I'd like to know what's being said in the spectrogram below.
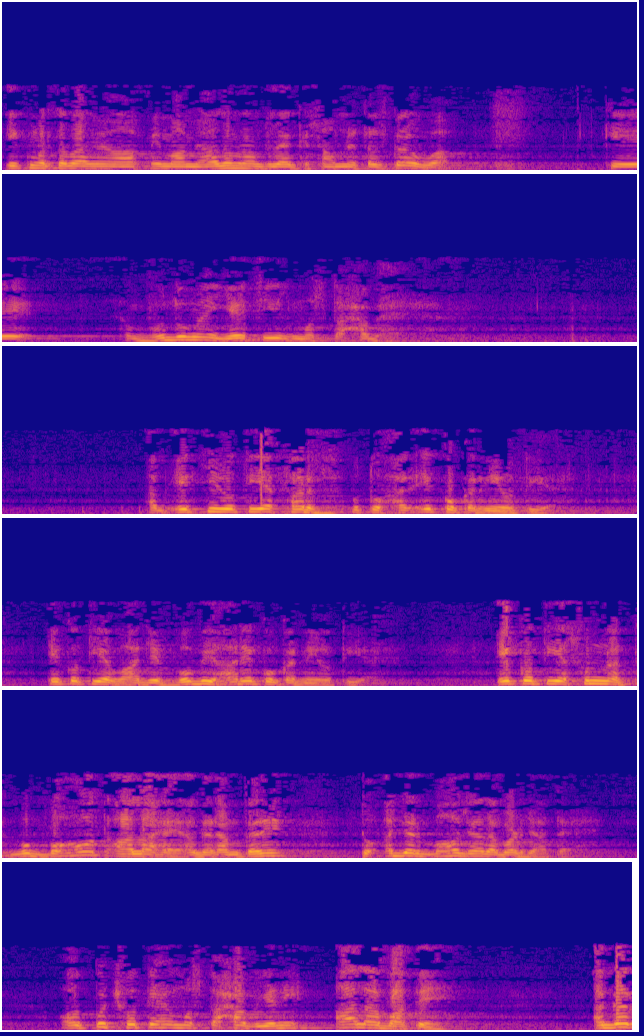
ایک مرتبہ میں امام اعظم رحمۃ اللہ کے سامنے تذکرہ ہوا کہ وضو میں یہ چیز مستحب ہے۔ اب ایک چیز ہوتی ہے فرض، وہ تو ہر ایک کو کرنی ہوتی ہے۔ ایک ہوتی ہے واجب، وہ بھی ہر ایک کو کرنی ہوتی ہے۔ ایک ہوتی ہے سنت، وہ بہت اعلی ہے۔ اگر ہم کریں تو اجر بہت زیادہ بڑھ جاتا ہے۔ اور کچھ ہوتے ہیں مستحب یعنی اعلی باتیں۔ اگر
